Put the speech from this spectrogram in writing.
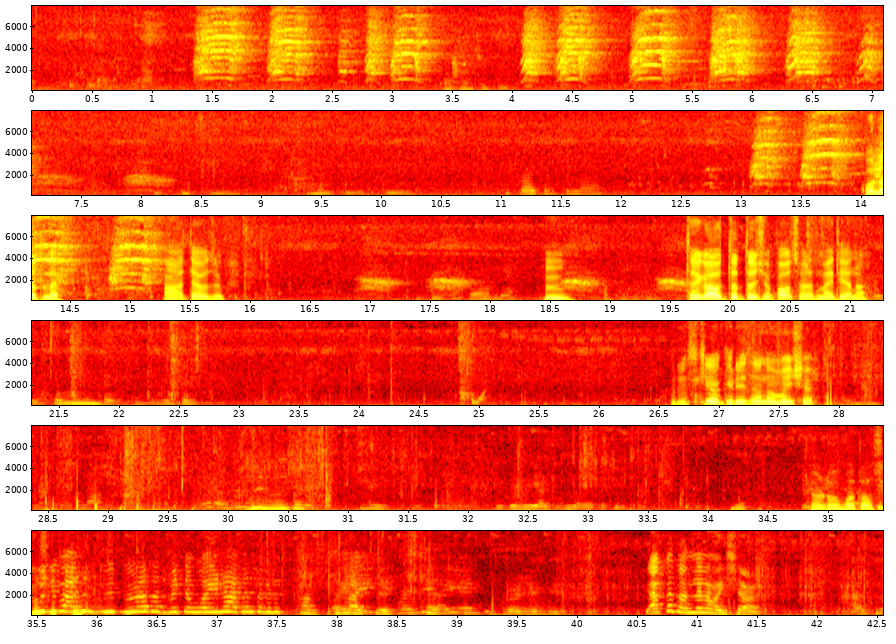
खोलातला हां त्या बाजूक. हम्म. थंय गावतात तसे पावसाळ्यात माहिती आहे ना? रिस्की आहे की ना मैशा? या डोबात असू शकते.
